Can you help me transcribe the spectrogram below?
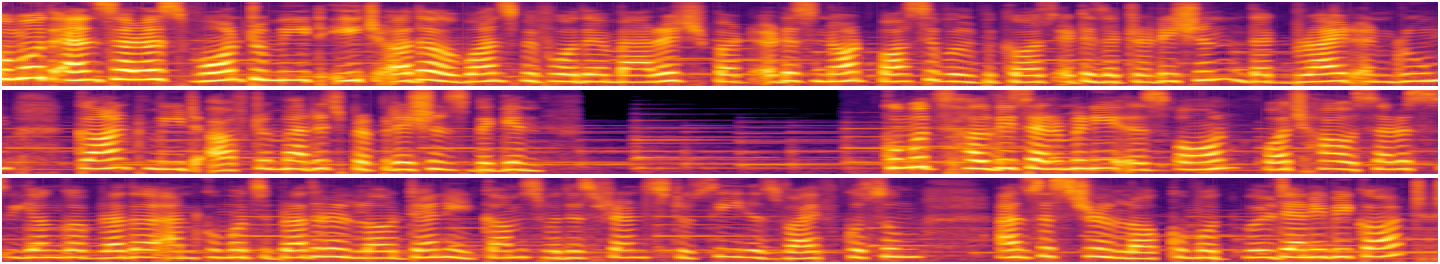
Kumud and Saras want to meet each other once before their marriage, but it is not possible because it is a tradition that bride and groom can't meet after marriage preparations begin. Kumud's haldi ceremony is on. Watch how Saras' younger brother and Kumud's brother-in-law Danny comes with his friends to see his wife Kusum and sister-in-law Kumud. Will Danny be caught?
